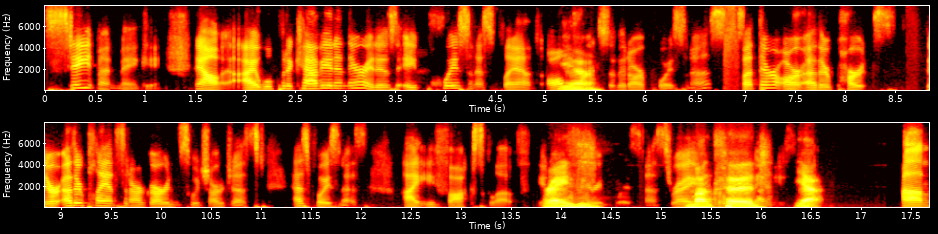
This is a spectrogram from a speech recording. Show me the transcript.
statement making. Now, I will put a caveat in there. It is a poisonous plant. All Yeah. parts of it are poisonous, but there are other parts. There are other plants in our gardens which are just as poisonous, i.e., foxglove. you know, Right. Mhm. Very poisonous, right? Monk's But we're hood. not using Yeah. Um,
